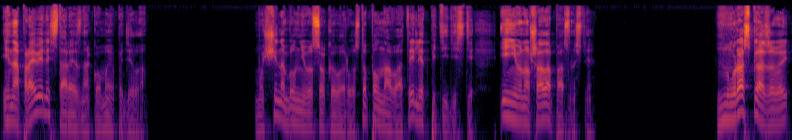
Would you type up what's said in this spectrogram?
и направились старые знакомые по делам. Мужчина был невысокого роста, полноватый, лет пятидесяти, и не внушал опасности. «Ну, рассказывай!»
